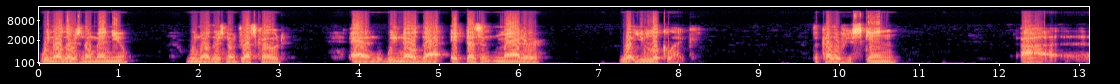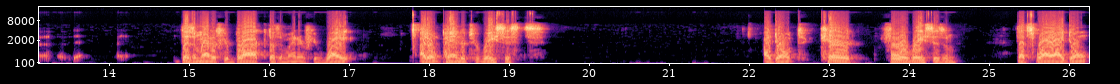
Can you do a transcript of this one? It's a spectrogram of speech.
We know there's no menu. We know there's no dress code. And we know that it doesn't matter what you look like, the color of your skin. Uh, doesn't matter if you're black, doesn't matter if you're white. I don't pander to racists. I don't care for racism. That's why I don't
